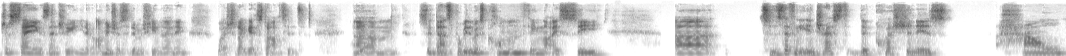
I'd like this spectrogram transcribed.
just saying essentially, you know, I'm interested in machine learning. Where should I get started? Yeah. Um, so that's probably the most common thing that I see. Uh, so there's definitely interest. The question is how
